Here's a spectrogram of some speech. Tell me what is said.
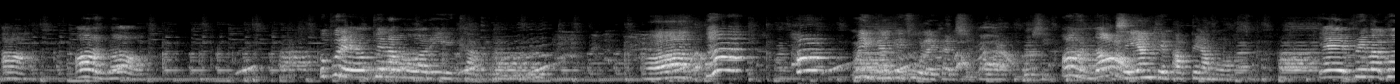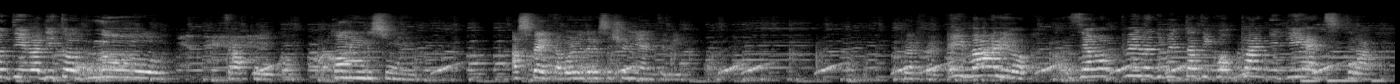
Ah, oh no! Oppure appena muori cambia. Ah! Vedi che anche tu l'hai perso up così. Oh no! Sei anche appena morto. E prima continua di Todd Blue! Tra poco. Coming soon. Aspetta, voglio vedere se c'è niente lì. Perfetto. Ehi Mario! Siamo appena diventati compagni di extra!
